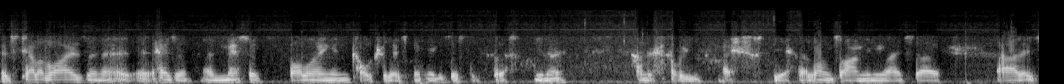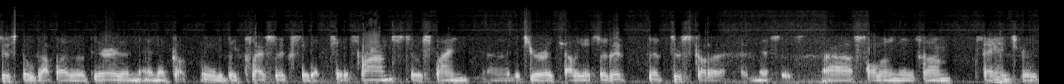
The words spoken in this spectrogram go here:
it's televised, and it, it has a, a massive following and culture that's been existed for you know, probably yeah a long time anyway. So uh, it's just built up over a period, and, and, they've got all the big classics. They've got Tour de France, Tour of Spain, uh, the Giro Italia. So they've they've just got a, a massive uh, following of. Um, fans, really.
